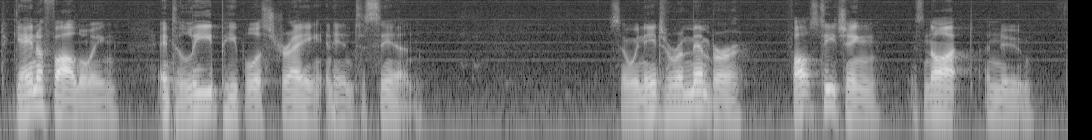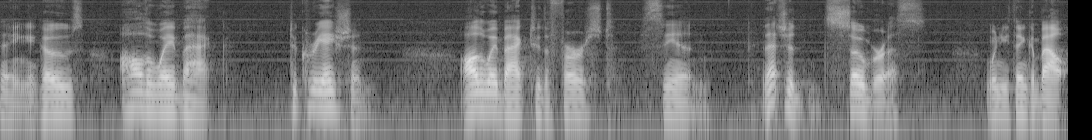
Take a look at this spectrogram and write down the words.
to gain a following and to lead people astray and into sin. So we need to remember false teaching is not a new thing. It goes all the way back to creation, all the way back to the first sin. That should sober us when you think about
